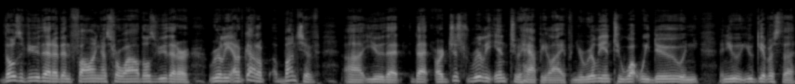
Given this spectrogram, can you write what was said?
those of you that have been following us for a while, those of you that are really, I've got a, a bunch of uh, you that, that are just really into happy life and you're really into what we do and, and you, you give us the,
